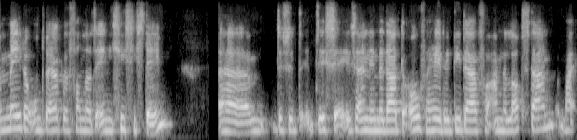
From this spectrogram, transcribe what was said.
medeontwerper van het energiesysteem. Ehm, dus het, het, is, zijn inderdaad de overheden die daarvoor aan de lat staan. Maar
